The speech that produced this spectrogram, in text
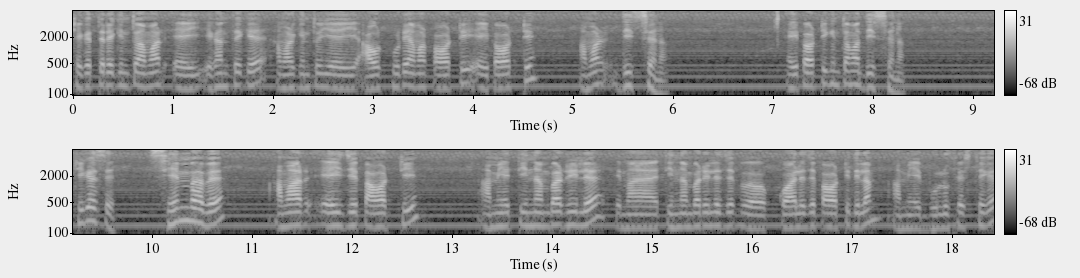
সেক্ষেত্রে কিন্তু আমার এই, এখান থেকে আমার কিন্তু এই আউটপুটে আমার পাওয়ারটি এই পাওয়ারটি আমার দিচ্ছে না। এই পাওয়ারটি কিন্তু আমার দিচ্ছে না। ঠিক আছে? সেমভাবে আমার এই যে পাওয়ারটি আমি এই তিন নাম্বার রিলে মানে তিন নাম্বার রিলে যে কয়েলে যে পাওয়ারটি দিলাম, আমি এই ব্লু ফেস থেকে,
